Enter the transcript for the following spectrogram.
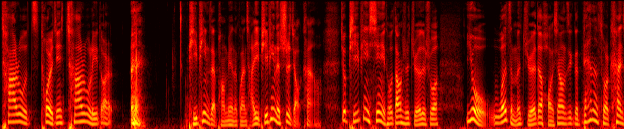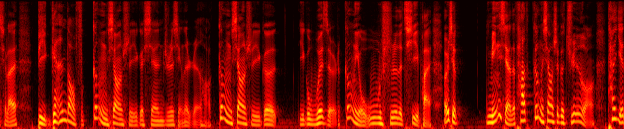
插入托尔金插入了一段 皮聘在旁边的观察，以皮聘的视角看啊，就皮聘心里头当时觉得说：“哟，我怎么觉得好像这个 Dinosaur 看起来比甘道夫更像是一个先知型的人哈，更像是一个。”一个 wizard 更有巫师的气派，而且明显的，他更像是个君王，他也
